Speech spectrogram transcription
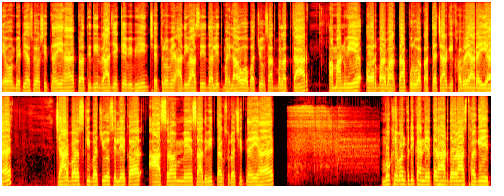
एवं बेटियाँ सुरक्षित नहीं हैं। प्रतिदिन राज्य के विभिन्न क्षेत्रों में आदिवासी, दलित महिलाओं और बच्चों के साथ बलात्कार, अमानवीय और बर्बरतापूर्वक अत्याचार की खबरें आ रही है। चार वर्ष की बच्चियों से लेकर आश्रम में साध्वी तक सुरक्षित नहीं है। मुख्यमंत्री का नेतरहाट दौरा स्थगित।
